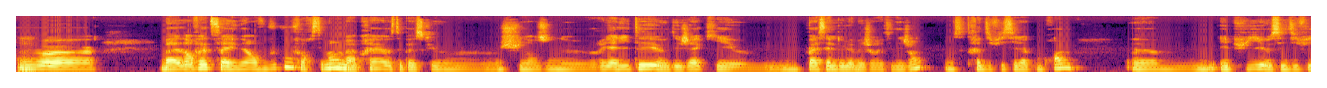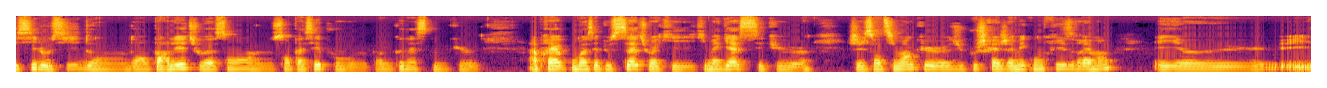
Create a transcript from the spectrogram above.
Oh, ou, euh, bah en fait ça énerve beaucoup forcément mais après euh, c'est parce que euh, je suis dans une réalité euh, déjà qui est pas celle de la majorité des gens donc c'est très difficile à comprendre. Et puis c'est difficile aussi d'en parler tu vois sans sans passer pour pour une connaisse donc après moi c'est plus ça tu vois qui qui m'agace c'est que j'ai le sentiment que du coup je serai jamais comprise vraiment. Et et,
